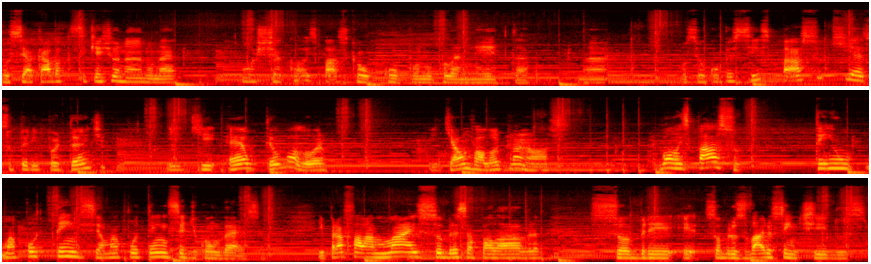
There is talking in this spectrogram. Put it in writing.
você acaba se questionando né? Poxa qual espaço que eu ocupo no planeta? né você ocupa esse espaço que é super importante e que é o teu valor e que é um valor para nós. Bom, espaço tem um, uma potência, uma potência de conversa. E para falar mais sobre essa palavra, sobre, sobre os vários sentidos,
